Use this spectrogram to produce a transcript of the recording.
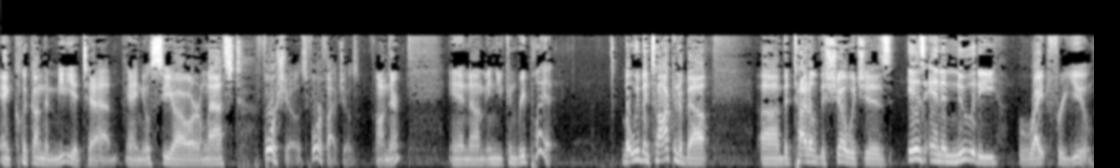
and click on the media tab, and you'll see our last four shows, four or five shows on there, and um, and you can replay it. But we've been talking about uh, the title of the show, which is "Is an Annuity Right for You?"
